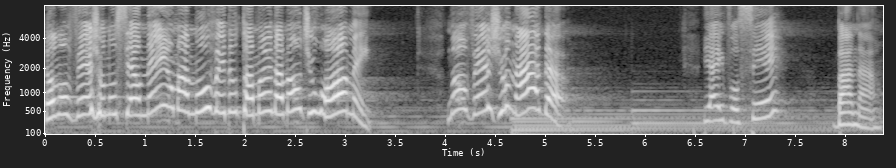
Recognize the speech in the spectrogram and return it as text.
eu não vejo no céu nenhuma nuvem do tamanho da mão de um homem. Não vejo nada. E aí você, Baná,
